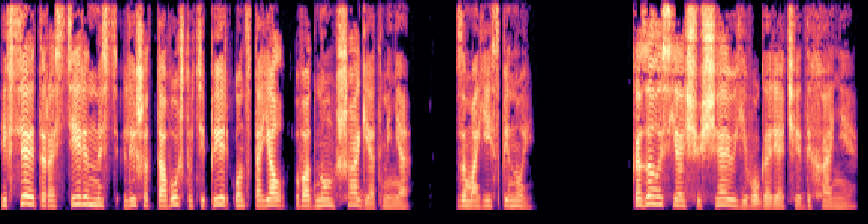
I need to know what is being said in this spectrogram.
И вся эта растерянность лишь от того, что теперь он стоял в одном шаге от меня, за моей спиной. Казалось, я ощущаю его горячее дыхание.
